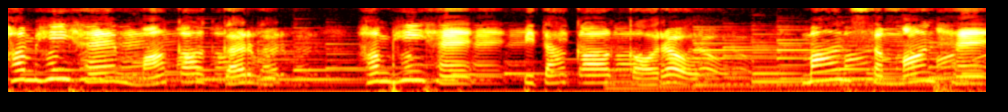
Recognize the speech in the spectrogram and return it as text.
हम ही हैं माँ का गर्व हम ही हैं पिता का गौरव। मान सम्मान है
